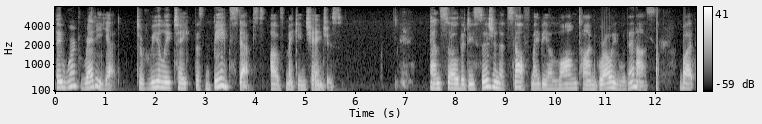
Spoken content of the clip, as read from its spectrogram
they weren't ready yet to really take the big steps of making changes. And so the decision itself may be a long time growing within us, but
